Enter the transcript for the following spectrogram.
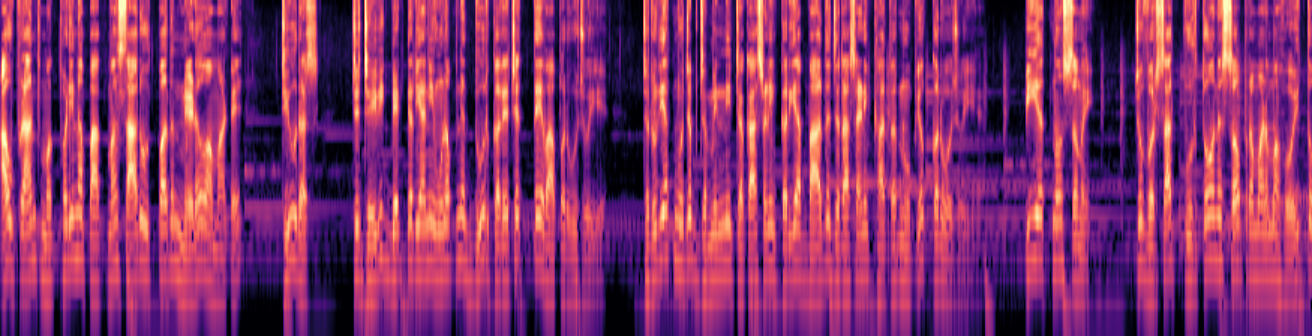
આ ઉપરાંત મગફળીના પાકમાં સારું ઉત્પાદન મેળવવા માટે જીવરસ જે જૈવિક બેક્ટેરિયાની ઉણપને દૂર કરે છે તે વાપરવું જોઈએ. જરૂરિયાત મુજબ જમીનની ચકાસણી કર્યા બાદ જ રાસાયણિક ખાતરનો ઉપયોગ કરવો જોઈએ. પિયતનો સમય જો વરસાદ પૂરતો અને સપ્રમાણમાં હોય તો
